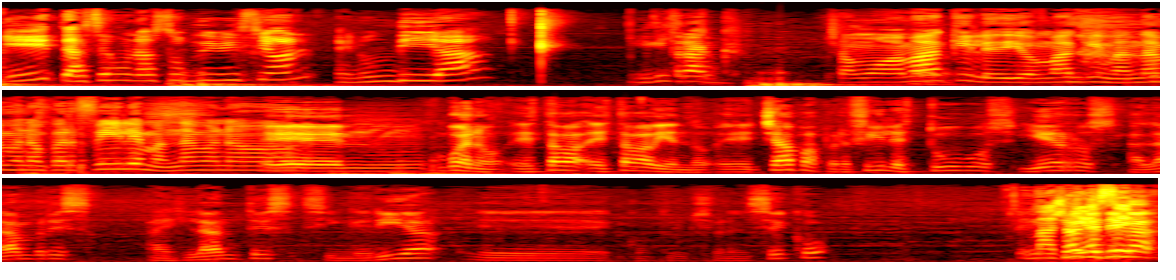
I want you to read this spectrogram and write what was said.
y te haces una subdivisión en un día y listo. Track. Llamo a Maki, le digo, Maki, mandame unos perfiles, mandame unos... Eh, bueno, estaba, estaba viendo eh, chapas, perfiles, tubos, hierros, alambres, aislantes, cinguería, eh, construcción en seco. Maki, ya, que hace- tenga,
